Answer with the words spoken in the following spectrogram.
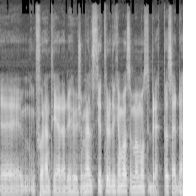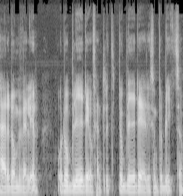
eh, får hantera det hur som helst. Jag tror det kan vara så att man måste berätta så här, det här är de vi väljer. Och då blir det offentligt. Då blir det liksom publikt så.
